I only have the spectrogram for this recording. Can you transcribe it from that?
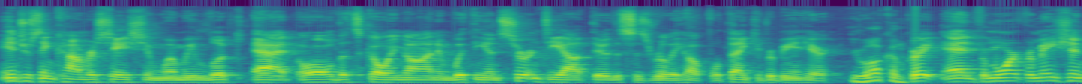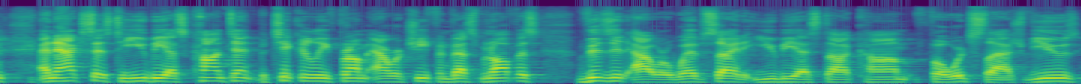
interesting conversation when we look at all that's going on and with the uncertainty out there this is really helpful thank you for being here you're welcome great and for more information and access to ubs content particularly from our chief investment office visit our website at ubs.com forward slash views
